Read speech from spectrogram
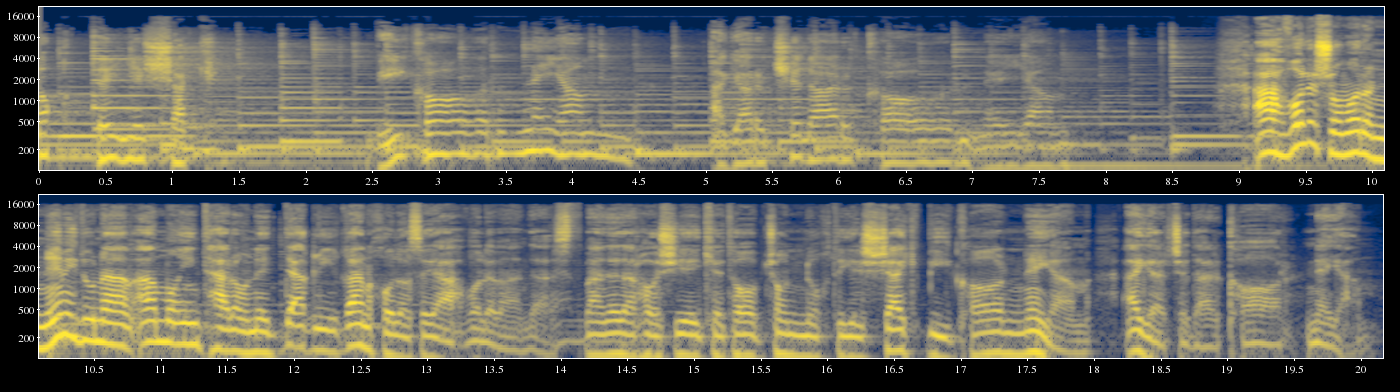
نقطه شک بیکار نیم اگر چه در کار نیم. احوال شما رو نمی‌دونم اما این ترانه دقیقا خلاصه احوال بنده است. بنده در حاشیه کتاب چون نقطه شک بیکار نیم اگرچه در کار نیم.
